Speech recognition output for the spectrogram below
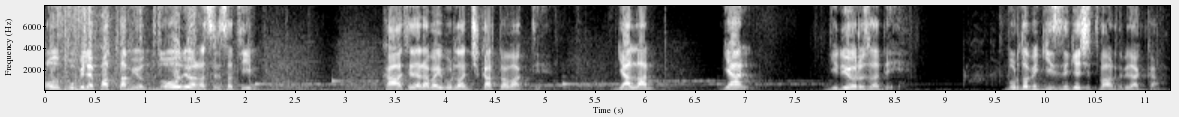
Oğlum bu bile patlamıyor. Ne oluyor anasını satayım? Katil arabayı buradan çıkartma vakti. Gel lan. Gel. Gidiyoruz hadi. Burada bir gizli geçit vardı bir dakika.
